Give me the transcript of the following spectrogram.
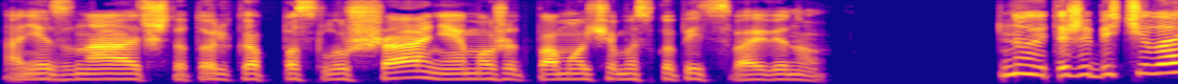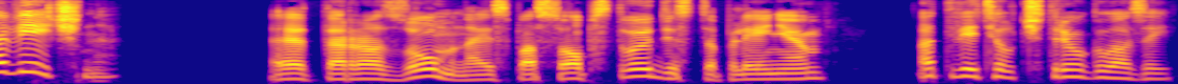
«Они знают, что только послушание может помочь им искупить свою вину». «Но это же бесчеловечно!» «Это разумно и способствует дисциплине», — ответил четырехглазый.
